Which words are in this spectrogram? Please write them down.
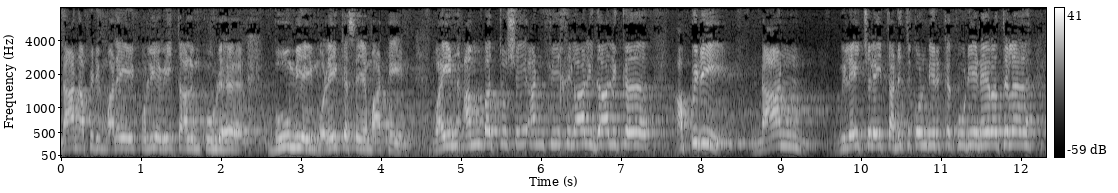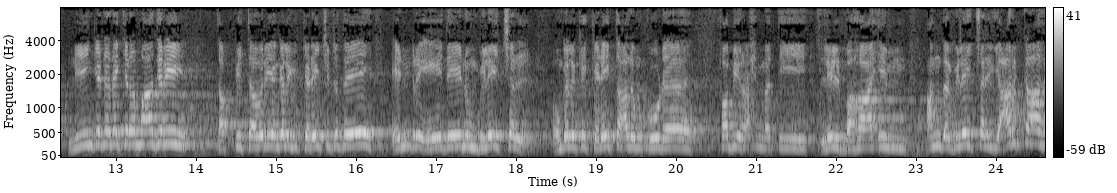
நான் அப்படி மலையை பொழிய வைத்தாலும் கூட பூமியை முளைக்க செய்ய மாட்டேன். வைன் அம்பத்து ஷை அப்படி நான் விளைச்சலை தடுத்து கொண்டிருக்கக்கூடிய நேரத்தில் நீங்க நினைக்கிற மாதிரி தப்பி தவறி எங்களுக்கு கிடைச்சிட்டதே என்று ஏதேனும் விளைச்சல் உங்களுக்கு கிடைத்தாலும் கூட ஃபபி ரஹ்மதி லில் பஹாயிம். அந்த விளைச்சல் யாருக்காக?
